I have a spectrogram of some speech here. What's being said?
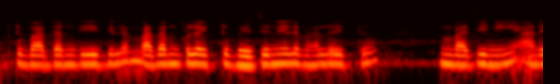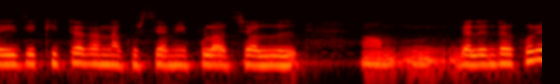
একটু বাদাম দিয়ে দিলাম। বাদামগুলো একটু ভেজে নিলে ভালো হতো বাজিনি আর এই যে খিটটা রান্না করছি আমি পোলার চাল ব্যালেন্ডার করে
